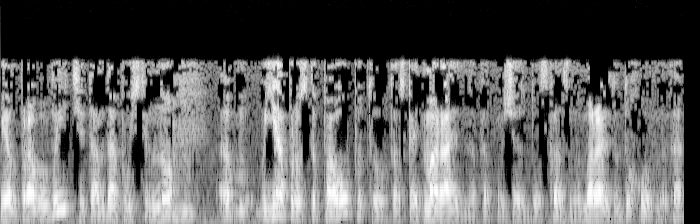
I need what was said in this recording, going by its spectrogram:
имела право выйти, там, допустим. Но угу. я просто по опыту, так сказать, морально, как вот сейчас было сказано, морально-духовно, да,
